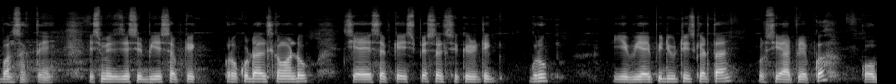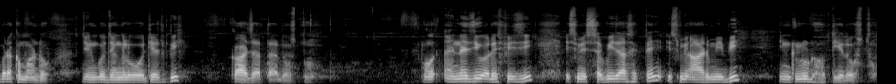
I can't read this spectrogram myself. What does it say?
बन सकते हैं। इसमें जैसे बीएसएफ के क्रोकोडाइल्स कमांडो सी के स्पेशल सिक्योरिटी ग्रुप ये वीआईपी ड्यूटीज़ करता है, और सीआरपीएफ का कोबरा कमांडो जिनको जंगल वॉरियर भी कहा जाता है दोस्तों। और एन और एसपीजी इसमें सभी जा सकते हैं। इसमें आर्मी भी इंक्लूड होती है दोस्तों।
